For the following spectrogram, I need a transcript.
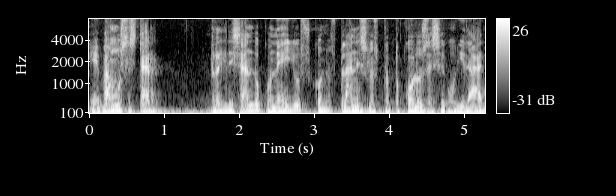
Eh, vamos a estar regresando con ellos, con los planes, los protocolos de seguridad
